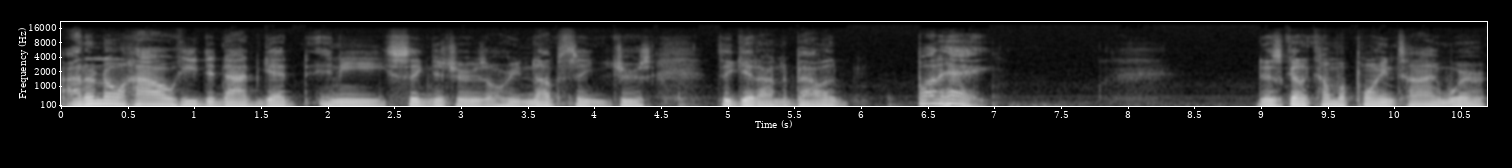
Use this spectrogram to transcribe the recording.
I don't know how he did not get any signatures or enough signatures to get on the ballot, but hey, there's going to come a point in time where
